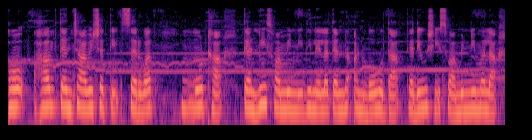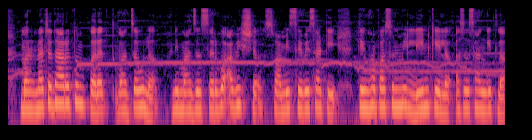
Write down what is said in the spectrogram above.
हो हा त्यांच्या आयुष्यातील सर्वात मोठा त्यांनी स्वामींनी दिलेला त्यांना अनुभव होता. त्या दिवशी स्वामींनी मला मरणाच्या दारातून परत वाचवलं. आणि माझं सर्व आयुष्य स्वामी सेवेसाठी तेव्हापासून मी लीन केलं असं सांगितलं.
